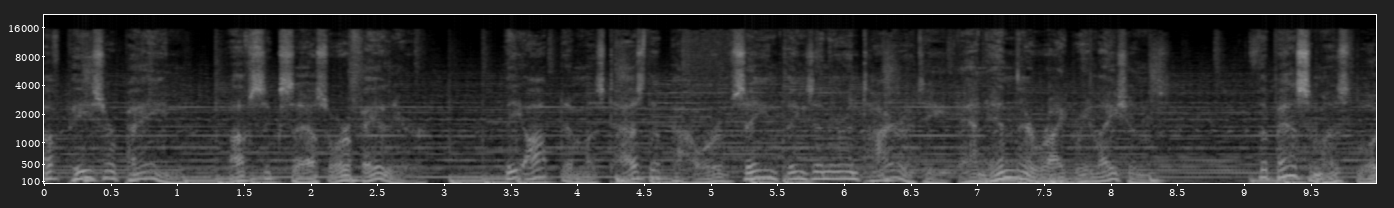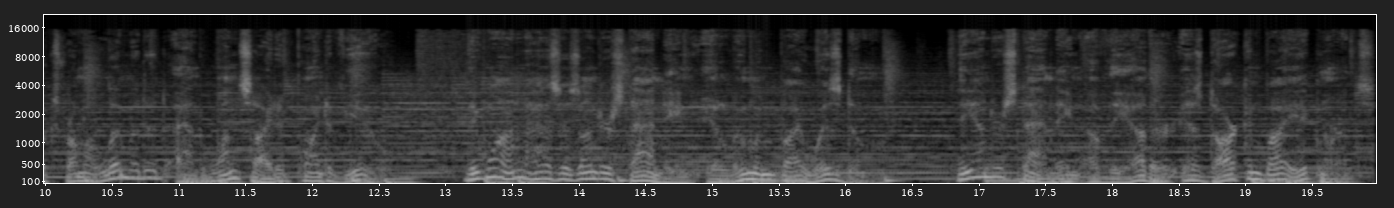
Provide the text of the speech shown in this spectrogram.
of peace or pain, of success or failure. The optimist has the power of seeing things in their entirety and in their right relations. The pessimist looks from a limited and one sided point of view. The one has his understanding illumined by wisdom. The understanding of the other is darkened by ignorance.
